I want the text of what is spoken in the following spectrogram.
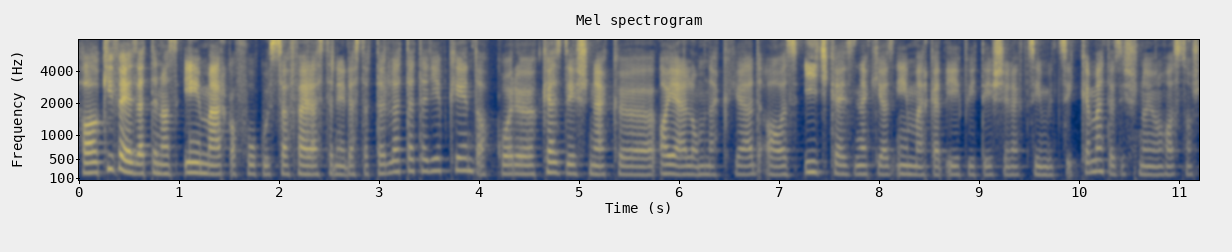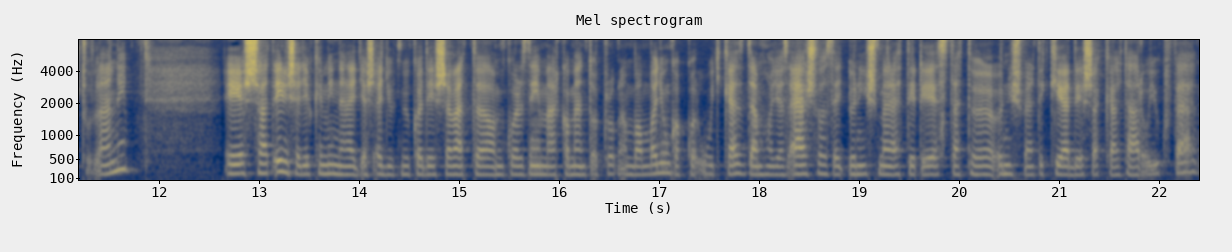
Ha kifejezetten az én márka fókusszal fejlesztenéd ezt a területet egyébként, akkor kezdésnek ajánlom neked az Így kezd neki az én márkád építésének című cikkemet, ez is nagyon hasznos tud lenni. És hát én is egyébként minden egyes együttműködésemet, amikor az én márka mentor programban vagyunk, akkor úgy kezdem, hogy az első az egy önismereti rész, tehát önismereti kérdésekkel tároljuk fel,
